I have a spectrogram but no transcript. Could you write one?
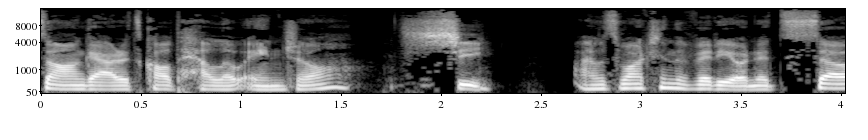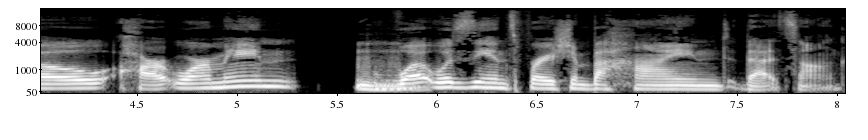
song out. It's called Hello Angel. See. I was watching the video and it's so heartwarming. Mm-hmm. What was the inspiration behind that song?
